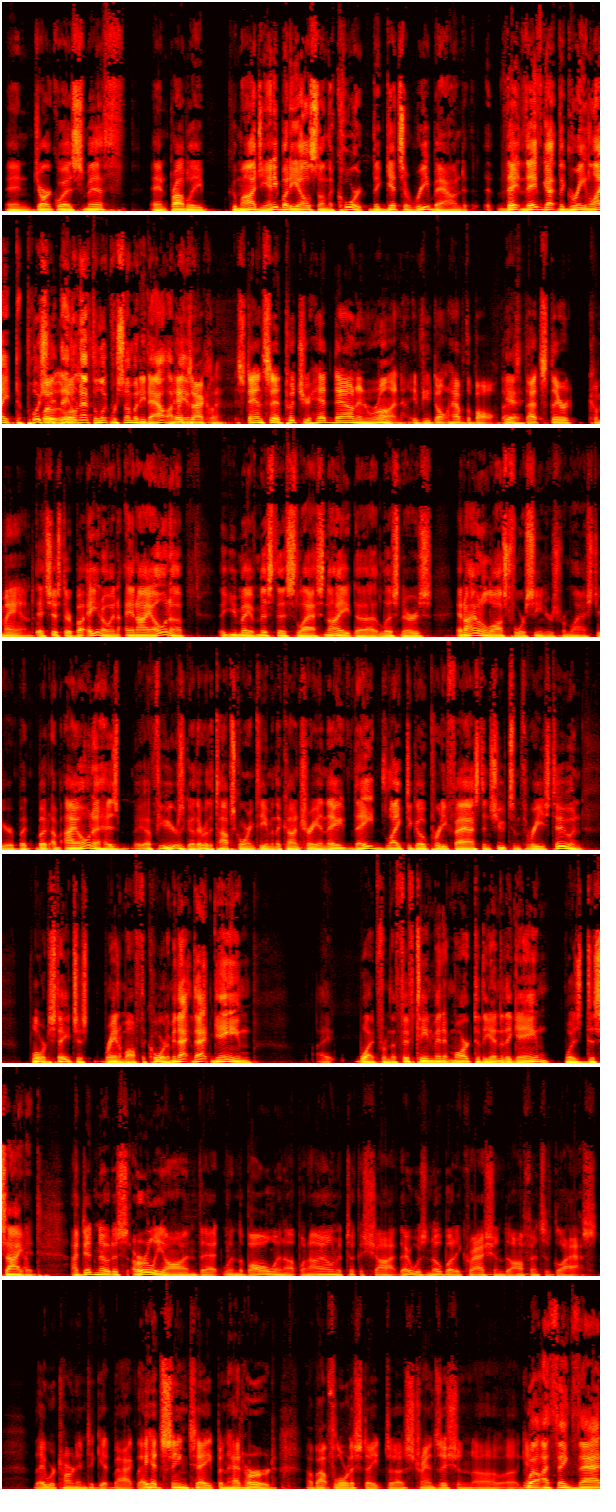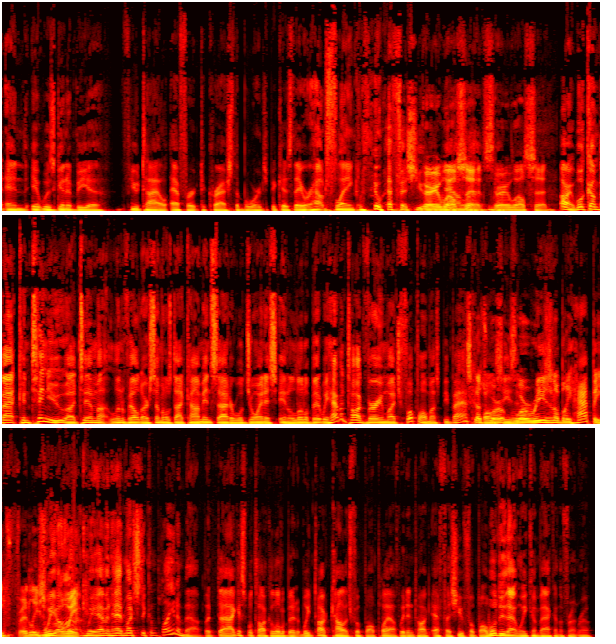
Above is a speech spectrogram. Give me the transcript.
and Jarquez Smith and probably Koumadje. Anybody else on the court that gets a rebound, they they've got the green light to push Well, it. They well- don't have to look for somebody to out. I mean, exactly. Stan said, "Put your head down and run." If you don't have the ball, that's, Yeah. that's their command. It's just their, but you know, and, and Iona, you may have missed this last night, uh, listeners. And Iona lost four seniors from last year, but but um, Iona has a few years ago they were the top scoring team in the country, and they they like to go pretty fast and shoot some threes too. And Florida State just ran them off the court. I mean that that game, I, what from the 15 minute mark to the end of the game was decided. I did notice early on that when the ball went up, when Iona took a shot, there was nobody crashing the offensive glass. They were turning to get back. They had seen tape and had heard about Florida State's uh, transition. Uh, uh. Well, I think that, and it was going to be a futile effort to crash the boards because they were outflanked with who FSU. very had well said. So- Very well said. All right, we'll come back. Continue. Uh, Tim Linafelt, our Seminoles.com insider, will join us in a little bit. We haven't talked very much football. Must be basketball we're, season. we're reasonably happy for at least we for a are. week. We haven't had much to complain about, but uh, I guess we'll talk a little bit. We talked college football playoff. We didn't talk FSU football. We'll do that when we come back in the front row.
